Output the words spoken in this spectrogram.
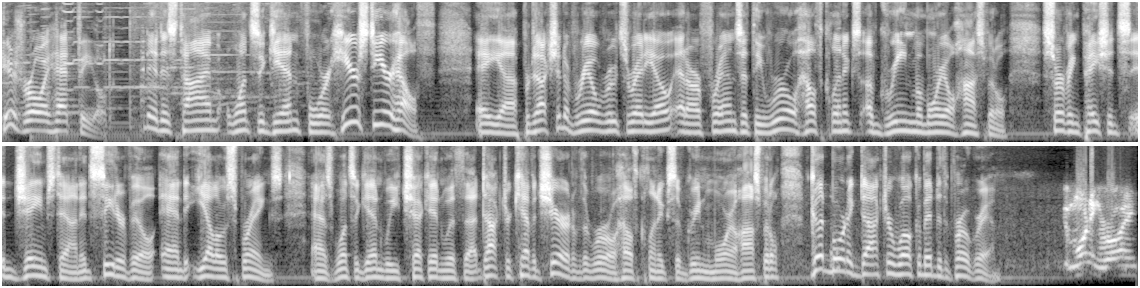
Here's Roy Hatfield. It is time once again for Here's to Your Health, a uh, production of Real Roots Radio at our friends at the Rural Health Clinics of Greene Memorial Hospital, serving patients in Jamestown, in Cedarville, and Yellow Springs. As once again we check in with uh, Dr. Kevin Sharrett of the Rural Health Clinics of Greene Memorial Hospital. Good morning, Doctor. Welcome into the program. Good morning, Roy.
